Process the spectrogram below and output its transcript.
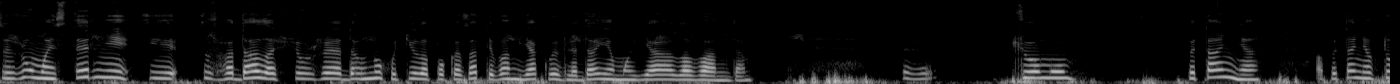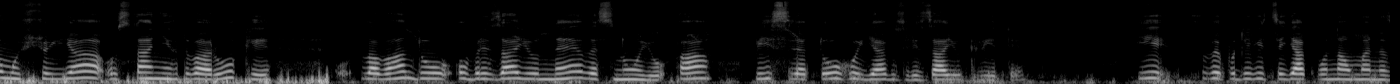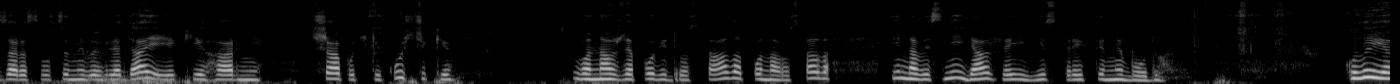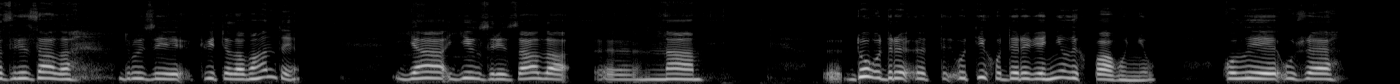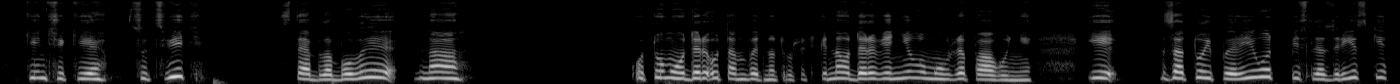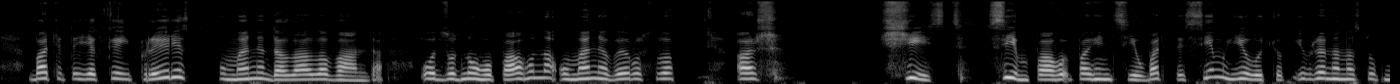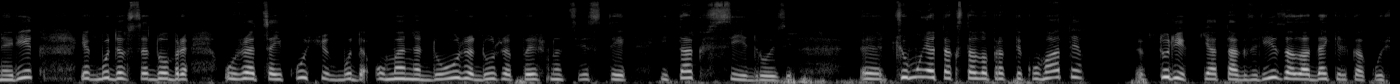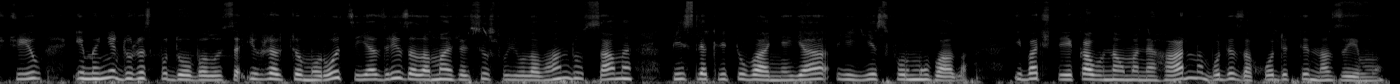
Сижу в майстерні і згадала, що вже давно хотіла показати вам, як виглядає моя лаванда. Е, В чому питання? А питання в тому, що я останніх два роки лаванду обрізаю не весною, а після того, як зрізаю квіти. І ви подивіться, як вона у мене зараз восени виглядає, які гарні шапочки, кущики. Вона вже повідростала, понаростала, і навесні я вже її стригти не буду. Коли я зрізала, друзі, квіти лаванди, я їх зрізала е, на е, до е, отих одерев'янілих пагонів, коли вже кінчики суцвіть стебла були на отому, отам видно трошечки, на одерев'янілому вже пагоні. І за той період, після зрізки, бачите, який приріст у мене дала лаванда. От з одного пагона у мене виросло аж шість, сім пагінців. Бачите, сім гілочок. І вже на наступний рік, як буде все добре, уже цей кущик буде у мене дуже-дуже пишно цвісти. І так всі, друзі. Е, Чому я так стала практикувати? В торік я так зрізала декілька кущів, і мені дуже сподобалося. І вже в цьому році я зрізала майже всю свою лаванду саме після квітування. Я її сформувала. І бачите, яка вона у мене гарна буде заходити на зиму.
